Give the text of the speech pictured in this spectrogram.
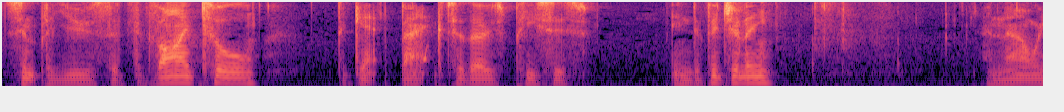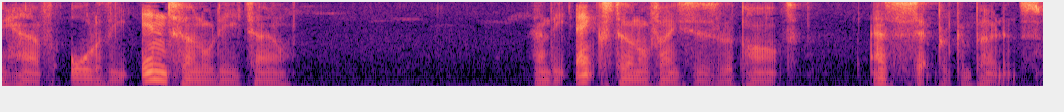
Simply use the divide tool to get back to those pieces individually. And now we have all of the internal detail and the external faces of the part as separate components.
